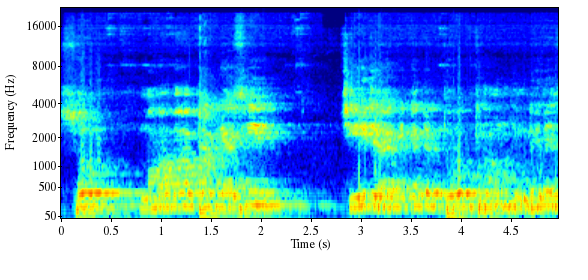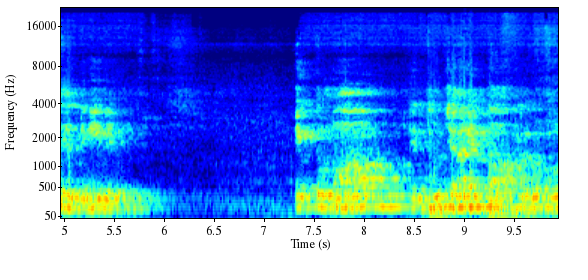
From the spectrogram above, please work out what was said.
ਸੋ ਮਾਂ-ਬਾਪ ਇੱਕ ਐਸੀ ਚੀਜ਼ ਹੈ ਕਿ ਕਹਿੰਦੇ ਦੋ ਥੰਮ ਹੁੰਦੇ ਨੇ ਜ਼ਿੰਦਗੀ ਦੇ। ਇੱਕ ਮਾਂ ਤੇ ਦੂਜਾ ਹੈ ਬਾਪ ਲੋਕੋ,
